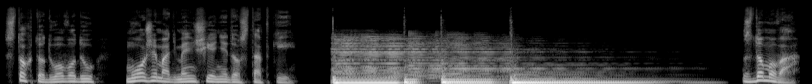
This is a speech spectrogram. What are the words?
z tohto dôvodu môže mať menšie nedostatky. Z domova.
